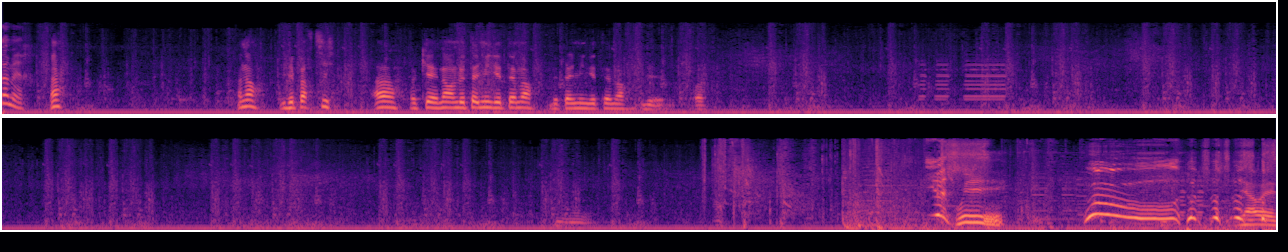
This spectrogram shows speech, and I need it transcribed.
Ta mère Ah non, il est parti. Ah, ok, non, le timing était mort. Le timing était mort. Il est- ouais. Yes Oui Ouh Bien, ouais.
